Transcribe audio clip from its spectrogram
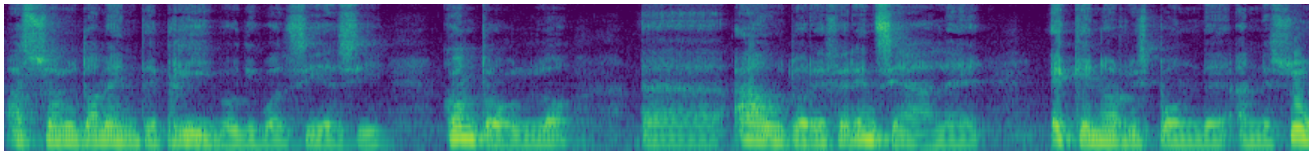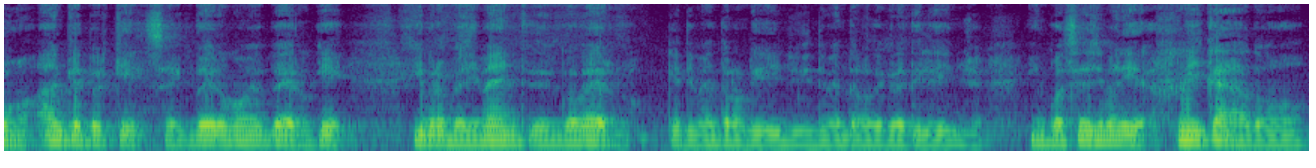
assolutamente privo di qualsiasi controllo, eh, autoreferenziale e che non risponde a nessuno, anche perché se è vero come è vero che i provvedimenti del governo, che diventano leggi, che diventano decreti legge, in qualsiasi maniera ricadono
